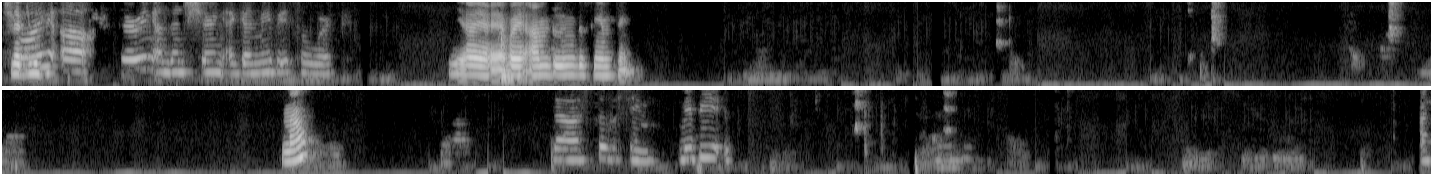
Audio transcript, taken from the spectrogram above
Try uh, sharing and then sharing again. Maybe it will work. Yeah, yeah, yeah. But I'm doing the same thing. No. Yeah, still the same. Maybe it's I,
